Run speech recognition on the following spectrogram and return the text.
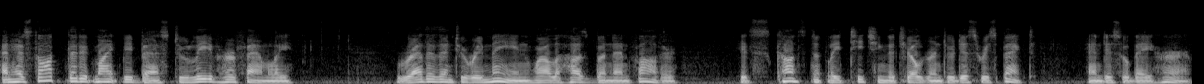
and has thought that it might be best to leave her family rather than to remain while the husband and father is constantly teaching the children to disrespect and disobey her.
